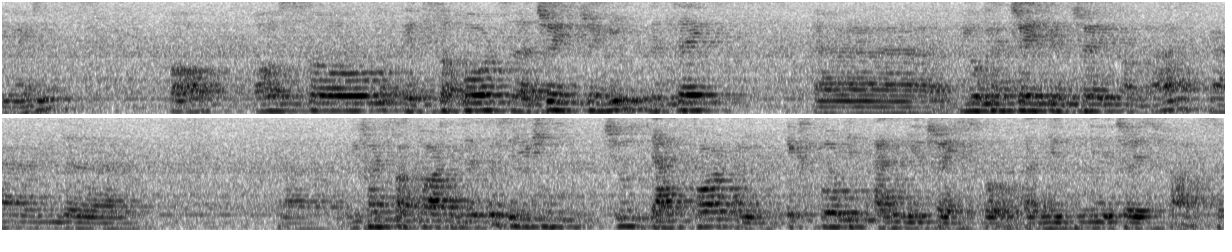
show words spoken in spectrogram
images. Also, it supports uh, trace trimming. Let's say uh, you a trace in trace compass and uh, uh, you find some part interesting, so you can choose that part and export it as a new trace file, as a new, new trace file. So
